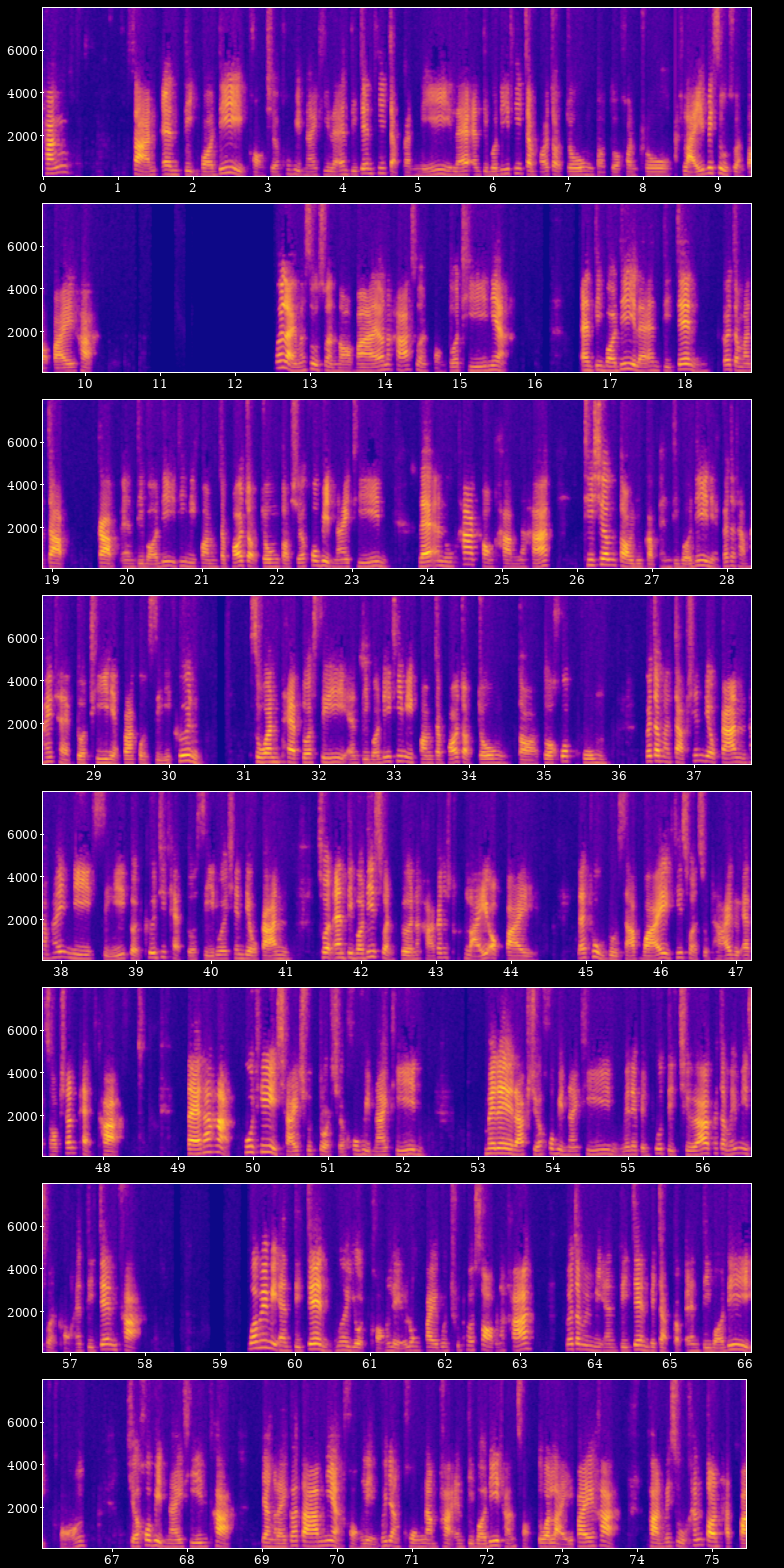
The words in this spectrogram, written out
ทั้งสารแอนติบอดีของเชื้อโควิด -19 และแอนติเจนที่จับกันนี้ และแอนติบอดีที่จำเพาะเจาะจงต่อตัวคอนโทรลไหลไปสู่ส่วนต่อไปค่ะ เมื่อไหลมาสู่ส่วนต่อมาแล้วนะคะ ส่วนของตัว T เนี่ยแอนติบอดีและแอนติเจน ก็จะมาจับกับแอนติบอดีที่มีความจำเพาะเจาะจงต่อเชื้อโควิด -19 และอนุภาคทองคำนะคะ ที่เชื่อมต่ออยู่กับแอนติบอดีเนี่ยก็จะทำให้แถบตัว T เนี่ยปรากฏสีขึ้น ส่วนแถบตัว C แอนติบอดีที่มีความจำเพาะเจาะจงต่อตัวควบคุม ก็จะมาจับเช่นเดียวกันทำให้มีสีเกิดขึ้นที่แถบตัว C ด้วยเช่นเดียวกัน ส่วนแอนติบอดีส่วนเกินนะคะ ก็จะไหลออกไป และถูกดูดซับไว้ที่ส่วนสุดท้ายหรือ absorption pad ค่ะ แต่ถ้าหากผู้ที่ใช้ชุดตรวจเชื้อโควิด -19 ไม่ได้รับเชื้อโควิด -19 ไม่ได้เป็นผู้ติดเชื้อก็จะไม่มีส่วนของแอนติเจนค่ะ เมื่อไม่มีแอนติเจน เมื่อหยดของเหลวลงไปบนชุดทดสอบนะคะ ก็จะไม่มีแอนติเจน ไปจับกับแอนติบอดีของเชื้อโควิด -19 ค่ะ อย่างไรก็ตามเนี่ยของเหลวก็ยังคงนำพาแอนติบอดีทั้งสองตัวไหลไปค่ะ ผ่านไปสู่ขั้นตอนถัดไป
